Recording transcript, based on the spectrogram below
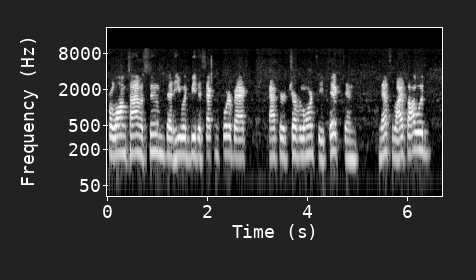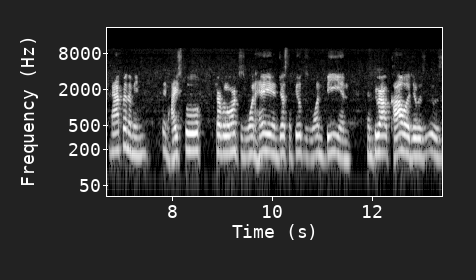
for a long time assumed that he would be the second quarterback after Trevor Lawrence he picked, and that's what I thought would happen. I mean, in high school, Trevor Lawrence is one A and Justin Fields is one B, and and throughout college, it was it was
